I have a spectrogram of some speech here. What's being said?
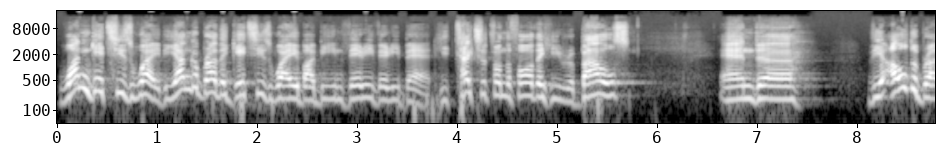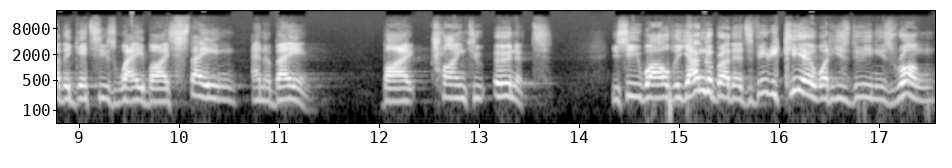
one gets his way. The younger brother gets his way by being very, very bad. He takes it from the father, he rebels. And uh, the older brother gets his way by staying and obeying, by trying to earn it. You see, while the younger brother, it's very clear what he's doing is wrong,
